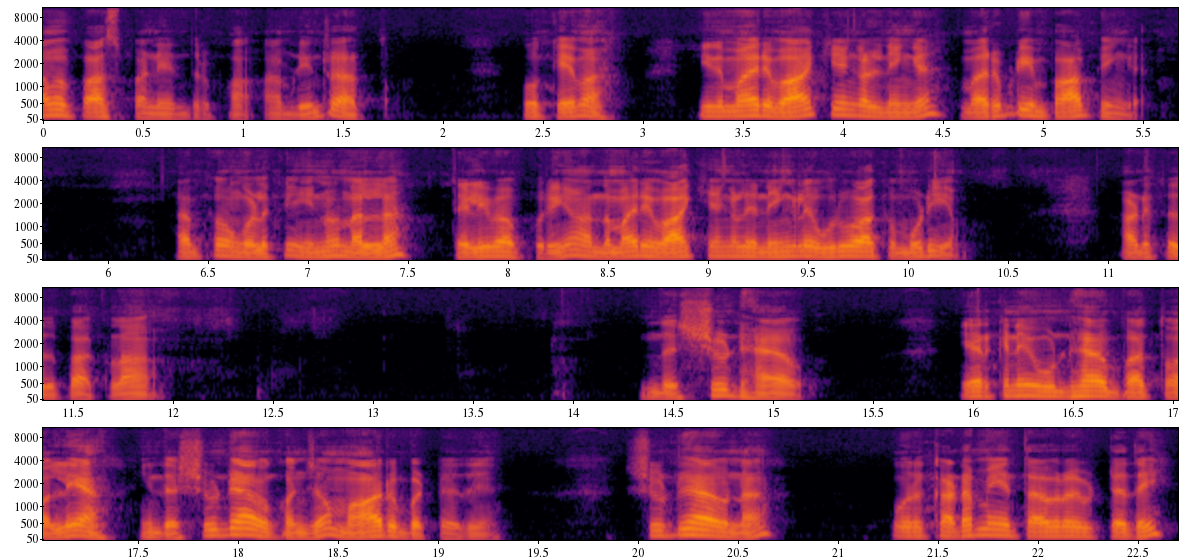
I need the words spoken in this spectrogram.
அவன் பாஸ் பண்ணியிருந்திருப்பான் அப்படின்ற அர்த்தம். ஓகேவா இது மாதிரி வாக்கியங்கள் நீங்கள் மறுபடியும் பார்ப்பீங்க அப்போ உங்களுக்கு இன்னும் நல்லா தெளிவாக புரியும். அந்த மாதிரி வாக்கியங்களை நீங்களே உருவாக்க முடியும். அடுத்தது பார்க்கலாம் இந்த ஷுட் ஹேவ் ஏற்கனவே உட் ஹேவ் பார்த்தோம் இல்லையா? இந்த ஷுட் ஹேவ் கொஞ்சம் மாறுபட்டது. ஷுட் ஹேவ்னா ஒரு கடமையை தவற விட்டதை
